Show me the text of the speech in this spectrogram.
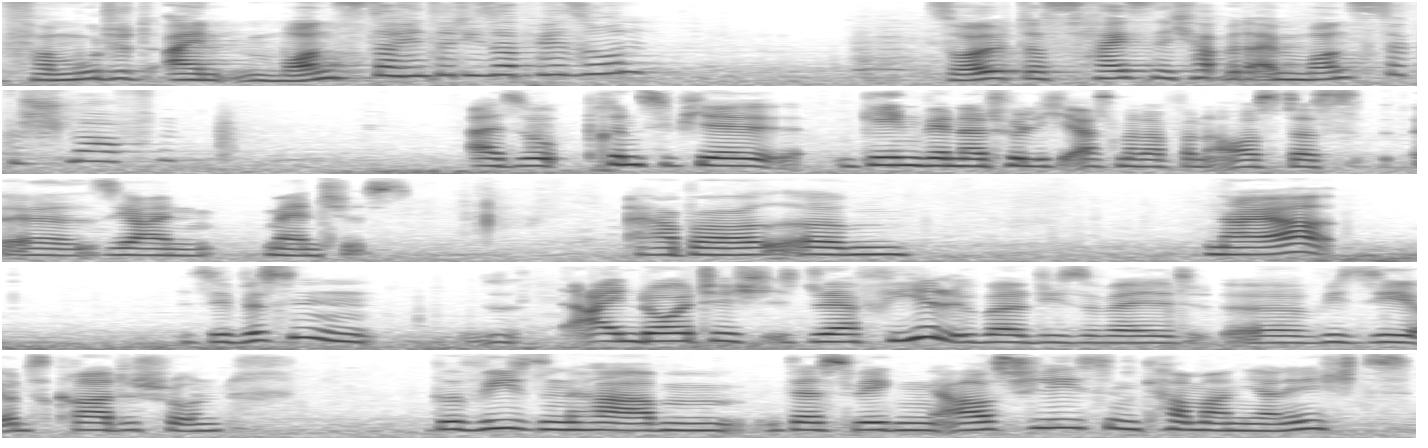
vermutet ein Monster hinter dieser Person? Soll das heißen, ich habe mit einem Monster geschlafen? Also prinzipiell gehen wir natürlich erstmal davon aus, dass äh, sie ein Mensch ist. Aber, ähm, naja, sie wissen eindeutig sehr viel über diese Welt, äh, wie sie uns gerade schon bewiesen haben. Deswegen ausschließen kann man ja nichts.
